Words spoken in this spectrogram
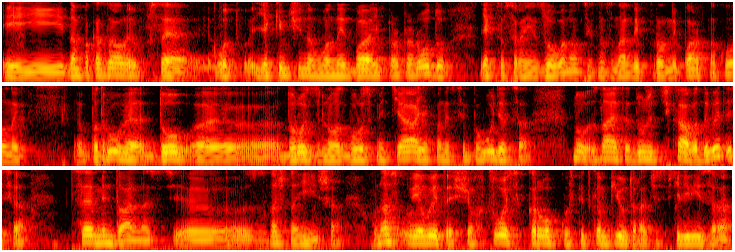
І нам показали все, от яким чином вони дбають про природу, як це все організовано в цих національний природний парк навколо них. По-друге, до, е, до роздільного збору сміття, як вони з цим поводяться. Ну, знаєте, дуже цікаво дивитися. Це ментальність е, значно інша. У нас уявити, що хтось коробку з-під комп'ютера чи з телевізора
